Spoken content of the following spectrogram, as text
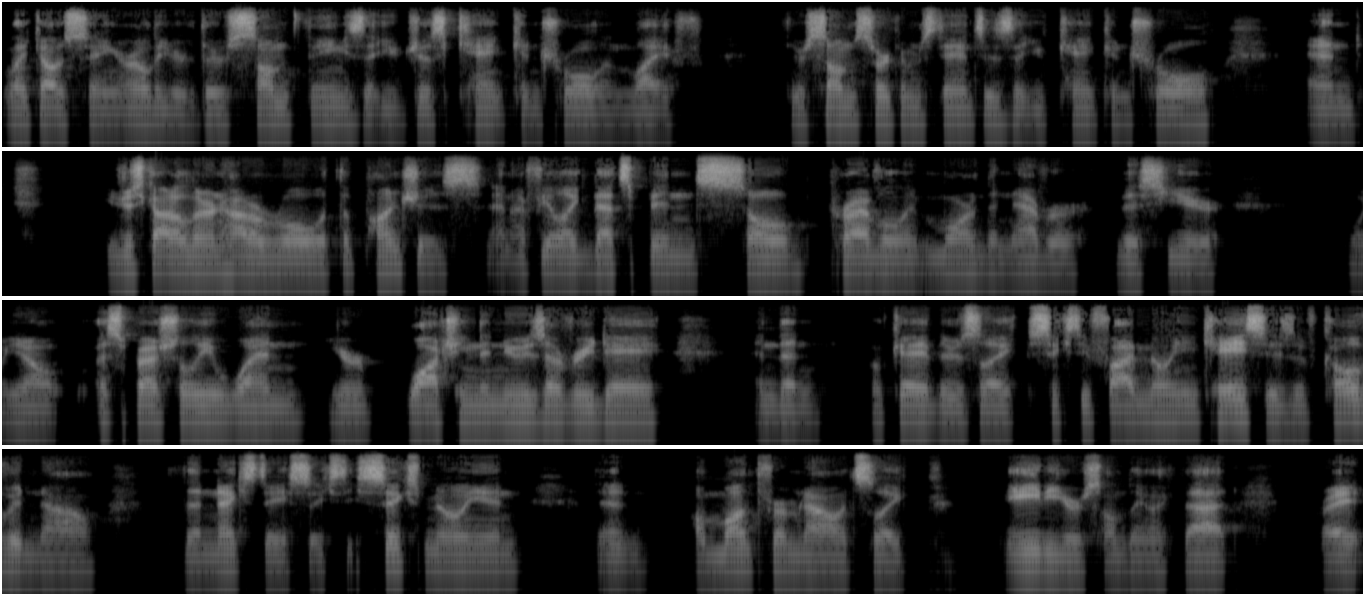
like I was saying earlier, there's some things that you just can't control in life. There's some circumstances that you can't control and you just got to learn how to roll with the punches. And I feel like that's been so prevalent more than ever this year. You know, especially when you're watching the news every day and then okay, there's like 65 million cases of COVID now. The next day 66 million and a month from now it's like 80 or something like that, right?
